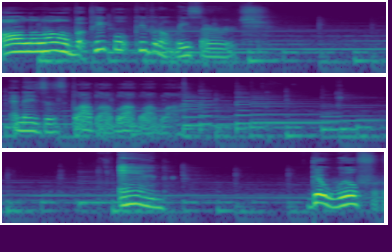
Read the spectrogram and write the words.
all along. But people, people don't research. And they just blah, blah, blah, blah, blah. And they're willful.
